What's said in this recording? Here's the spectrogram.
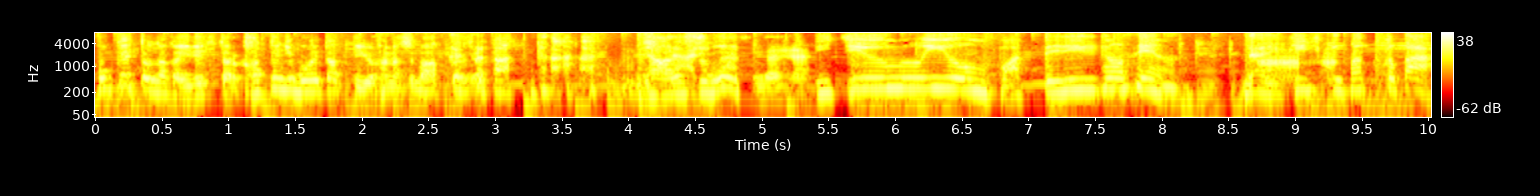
えポケットの中入れてたら勝手に燃えたっていう話もあったじゃん。いや、あれすごいですね。リチウムイオンバッテリーのせいなの。だから119マックとか、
